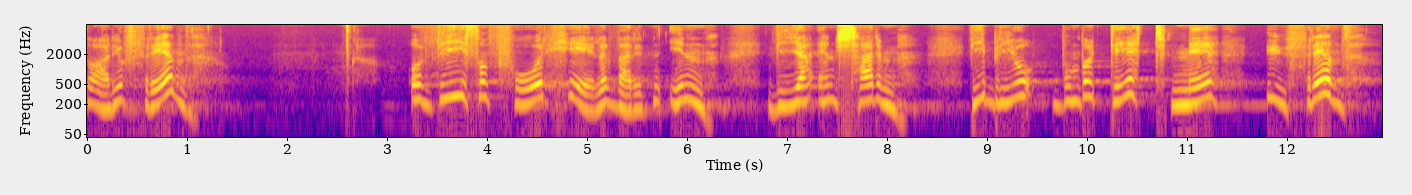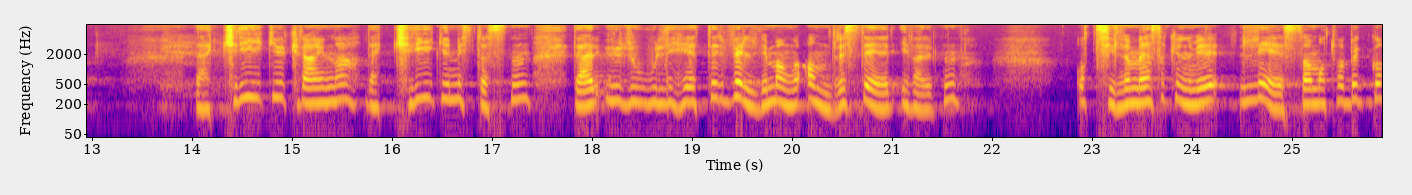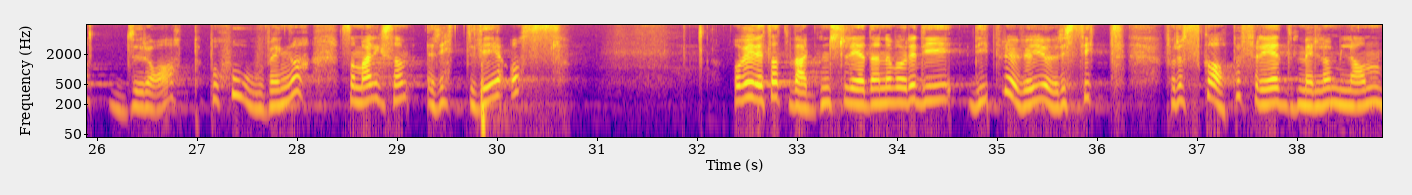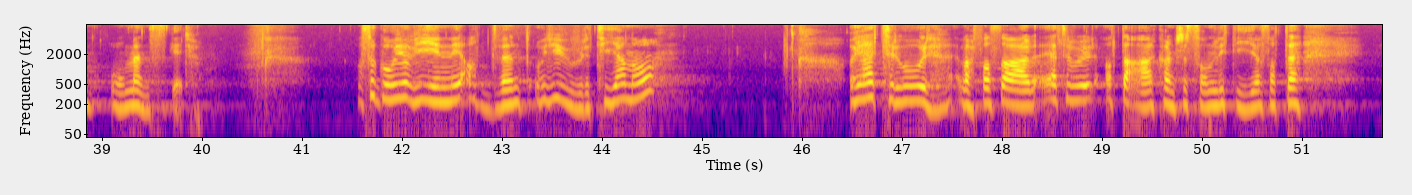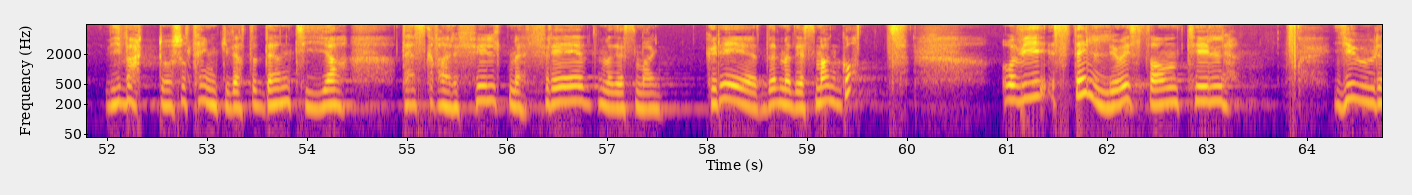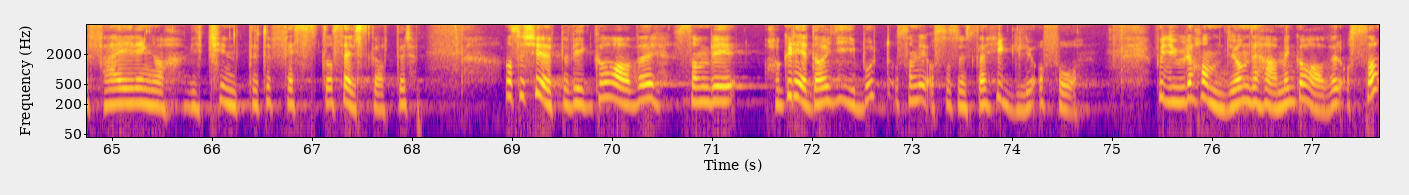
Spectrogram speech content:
så er det jo fred. Og vi som får hele verden inn via en skjerm, vi blir jo bombardert med ufred. Det er krig i Ukraina, det er krig i Midtøsten, det er uroligheter veldig mange andre steder i verden. Og til og med så kunne vi lese om at det var begått drap på Hovenga, som er liksom rett ved oss. Og vi vet at verdenslederne våre de, de prøver å gjøre sitt for å skape fred mellom land og mennesker. Og så går jo vi inn i advent og juletida nå. Og jeg tror, i hvert fall så er, jeg tror at det er kanskje sånn litt i oss at det, vi hvert år så tenker vi at den tida den skal være fylt med fred, med det som er glede, med det som er godt. Og vi steller jo i stand til julefeiring, og vi pynter til fest og selskaper. Og så kjøper vi gaver som vi har glede av å gi bort, og som vi også syns det er hyggelig å få. For jula handler jo om det her med gaver også.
